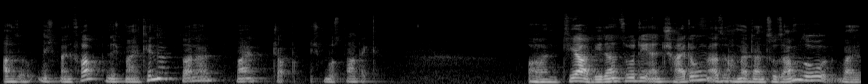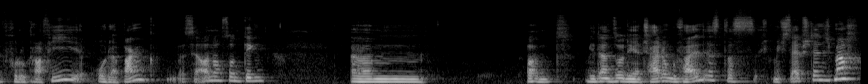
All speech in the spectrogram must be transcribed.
Also nicht meine Frau, nicht meine Kinder, sondern mein Job. Ich muss da weg. Und ja, wie dann so die Entscheidung, also haben wir dann zusammen so, weil Fotografie oder Bank ist ja auch noch so ein Ding. Ähm, und wie dann so die Entscheidung gefallen ist, dass ich mich selbstständig mache.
